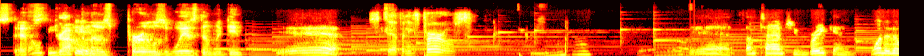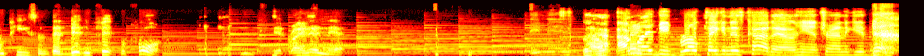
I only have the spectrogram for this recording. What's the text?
Steph's dropping scared. those pearls of wisdom again. Yeah, Stephanie's pearls. Mhm. yeah. Sometimes you break and one of them pieces that didn't fit before fit right in there. Amen. I, I thank might be broke taking this car down here and trying to get back.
